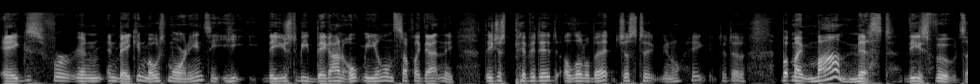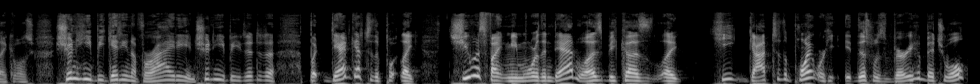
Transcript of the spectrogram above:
eggs for and, and bacon most mornings. He, he they used to be big on oatmeal and stuff like that, and they they just pivoted a little bit just to you know hey. Da, da, da. But my mom missed these foods. Like, well, shouldn't he be getting a variety and shouldn't he be? Da, da, da. But Dad got to the point like she was fighting me more than Dad was because like he got to the point where he this was very habitual.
